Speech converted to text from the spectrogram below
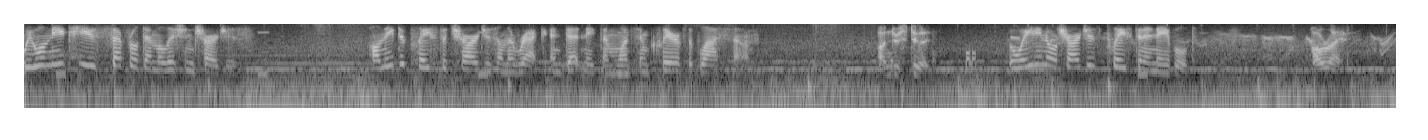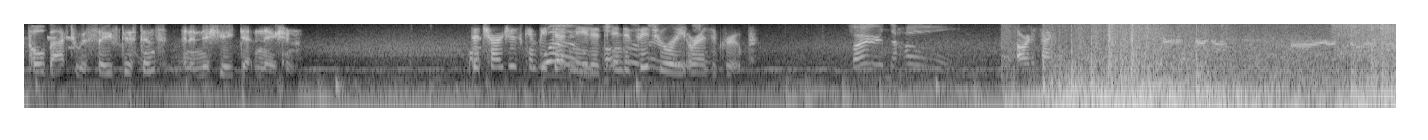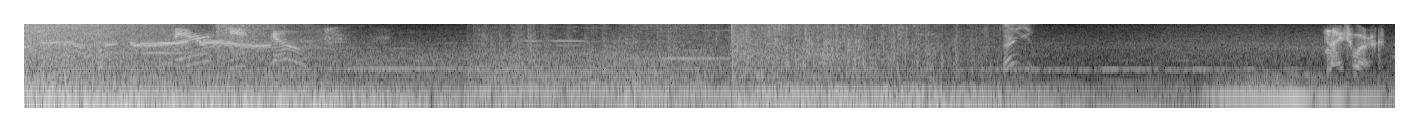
We will need to use several demolition charges. I'll need to place the charges on the wreck and detonate them once I'm clear of the blast zone. Understood. Awaiting or charges placed and enabled. All right. Pull back to a safe distance and initiate detonation. The charges can be Whoa, detonated hold there, individually or as a group. Fire in the hole. Artifact. There it goes. Damn. Nice work.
